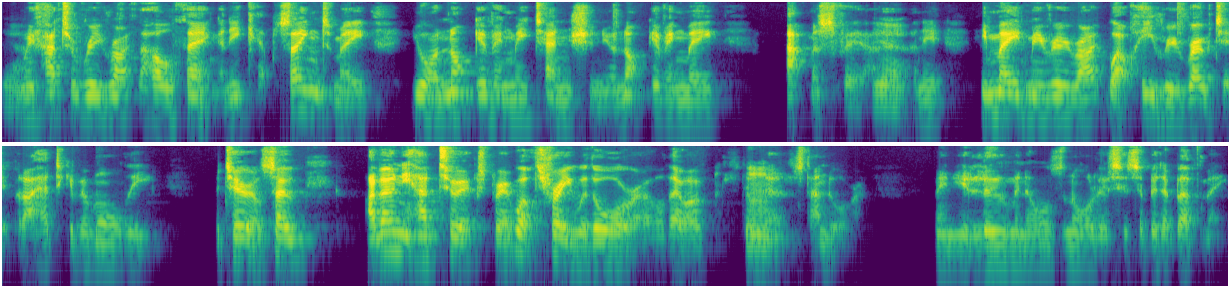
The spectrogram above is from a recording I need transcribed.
Yeah. We've had to rewrite the whole thing. And he kept saying to me, You are not giving me tension, you're not giving me atmosphere. Yeah. And he, he made me rewrite, well, he rewrote it, but I had to give him all the material. So I've only had two experience, well, three with Aura, although I still Mm. don't understand Aura. I mean, your luminals and all this is a bit above me.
